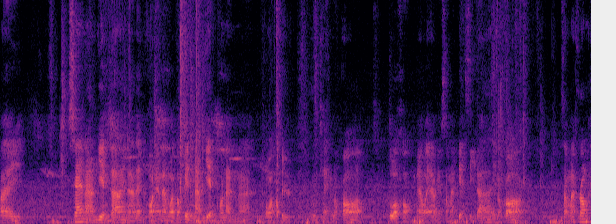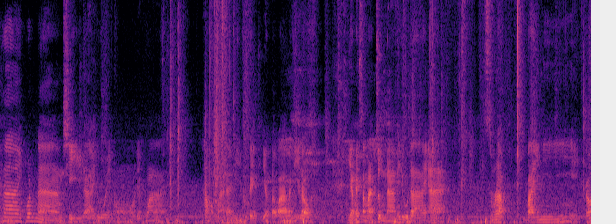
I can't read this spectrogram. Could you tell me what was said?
ไปแช่น้ำเย็นได้นะและขอแนะนำว่าต้องเป็นน้ำเย็นเท่านั้นนะ เพราะว่าเขาเป็นรุ่นแข็งแล้วก็ตัวของ LL เนี่ยสามารถเปลี่ยนสีได้แล้วก็ สามารถร้องไห้พ่นน้ำฉี่ได้ด้วยเนาะเรียกว่าทำออกมาได้มีรูปเรื่องทีเดียวแต่ว่าวันนี้เรายังไม่สามารถจุ่มน้ำให้ดูได้อะสำหรับใบนี้ก็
